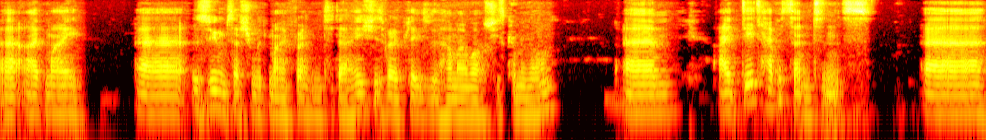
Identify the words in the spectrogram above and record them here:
Uh, I have my uh, Zoom session with my friend today. She's very pleased with how my Welsh is coming on. Um, I did have a sentence, uh,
